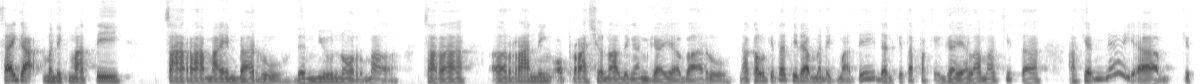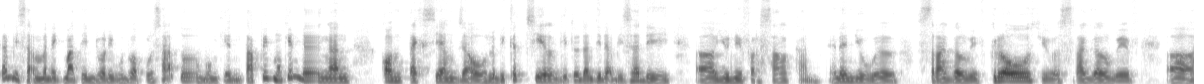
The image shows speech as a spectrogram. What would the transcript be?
saya nggak menikmati cara main baru, the new normal, cara running operasional dengan gaya baru. Nah, kalau kita tidak menikmati dan kita pakai gaya lama kita, akhirnya ya kita bisa menikmati 2021 mungkin, tapi mungkin dengan konteks yang jauh lebih kecil gitu dan tidak bisa di uh, universalkan. And then you will struggle with growth, you will struggle with uh,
